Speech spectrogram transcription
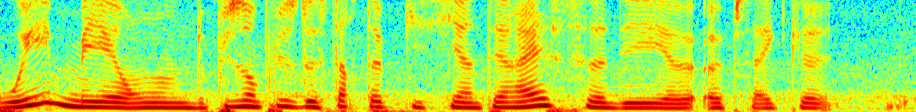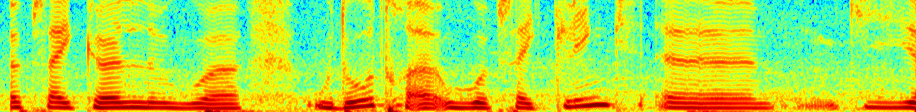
Oui, mais on, de plus en plus de startups qui s'y intéressent, des euh, upcycle, ou, euh, ou d'autres, euh, ou Upcycling, euh, qui,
